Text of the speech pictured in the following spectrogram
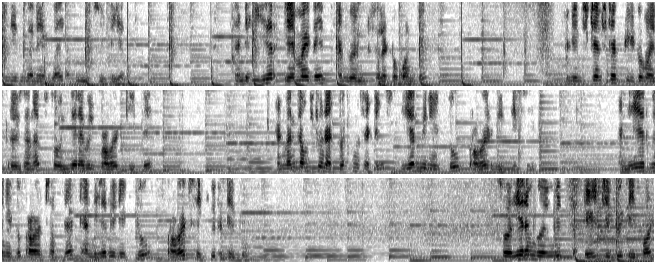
I'm giving the name like kubectl and here AMI type I'm going to select Ubuntu and instance type T2 micro is enough so here I will provide key pair and when comes to networking settings here we need to provide VPC and here we need to provide subnet. And here we need to provide security group. So here I'm going with 8 GB default.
